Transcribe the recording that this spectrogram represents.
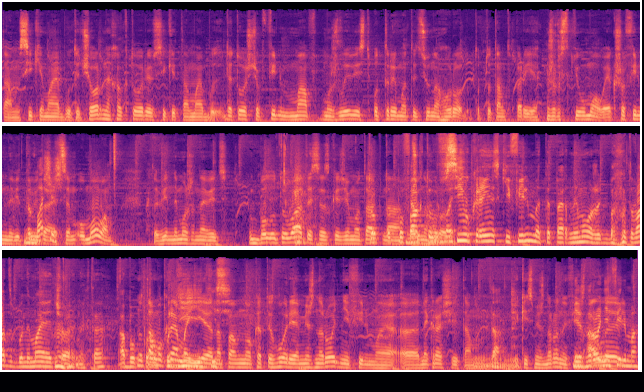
Там скільки має бути чорних акторів, скільки там має бути для того, щоб фільм мав можливість отримати цю нагороду. Тобто там тепер є жорсткі умови. Якщо фільм не відповідає бачиш- цим умовам, то він не може навіть балотуватися, скажімо так, Тобто, на по факту, нагороду. всі українські фільми тепер не можуть балотуватися, бо немає чорних, так? Або Ну там окремо є, якісь. напевно, категорія міжнародні фільми, е, найкращий там Так. якийсь міжнародний фільм. Міжнародні але... фільми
